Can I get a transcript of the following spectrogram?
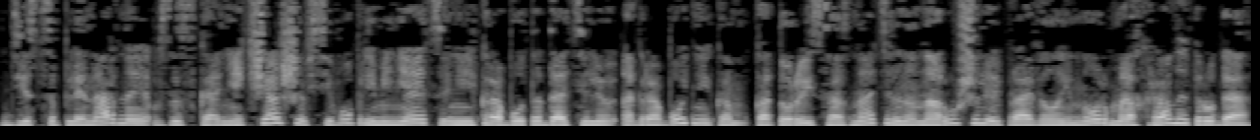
Дисциплинарное взыскание чаще всего применяется не к работодателю, а к работникам, которые сознательно нарушили правила и нормы охраны труда.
